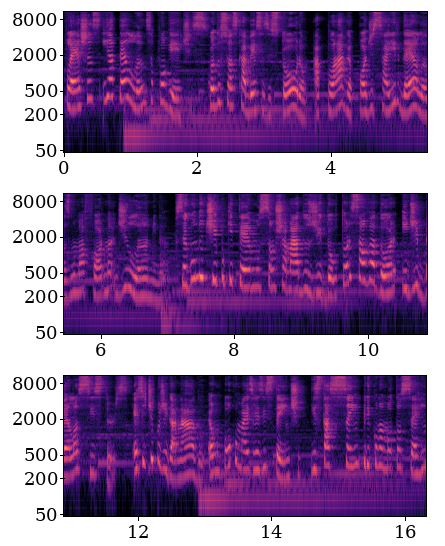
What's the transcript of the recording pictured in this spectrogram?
flechas e até lança-foguetes. Quando suas cabeças estouram, a plaga pode sair delas numa forma de lâmina. O segundo tipo que temos são chamados de Doutor Salvador e de Bella Sisters. Esse tipo de ganado é um pouco mais resistente e está sempre com uma motosserra em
